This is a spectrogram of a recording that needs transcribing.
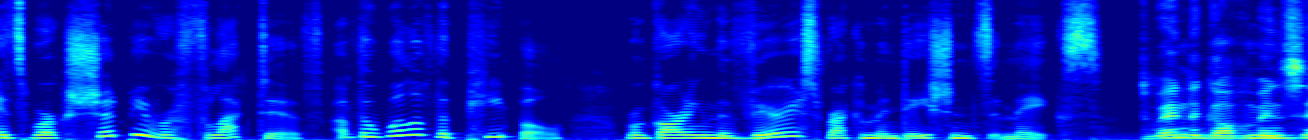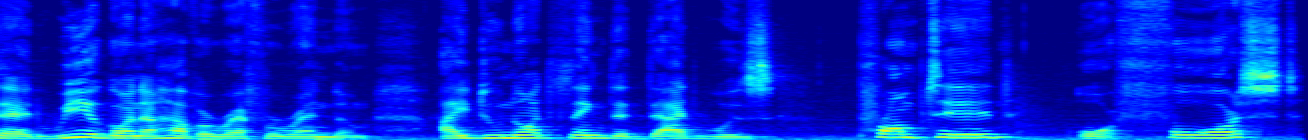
its work should be reflective of the will of the people regarding the various recommendations it makes. When the government said, we are going to have a referendum, I do not think that that was prompted or forced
